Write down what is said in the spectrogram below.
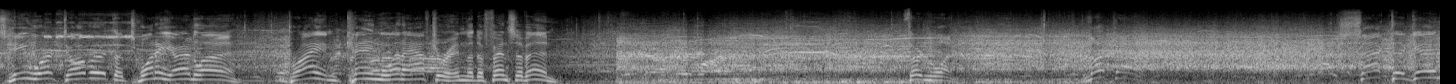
Is he worked over at the 20-yard line. Brian King went after him, the defensive end. Third and one. Look out. Sacked again.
